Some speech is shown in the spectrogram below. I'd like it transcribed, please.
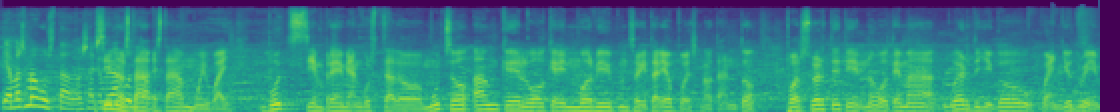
Y además me ha gustado, o sea que Sí, me lo no, está, está muy guay. Boots siempre me han gustado mucho, aunque luego Kevin Morby en solitario, pues no tanto. Por suerte tiene un nuevo tema, Where Do You Go When You Dream?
